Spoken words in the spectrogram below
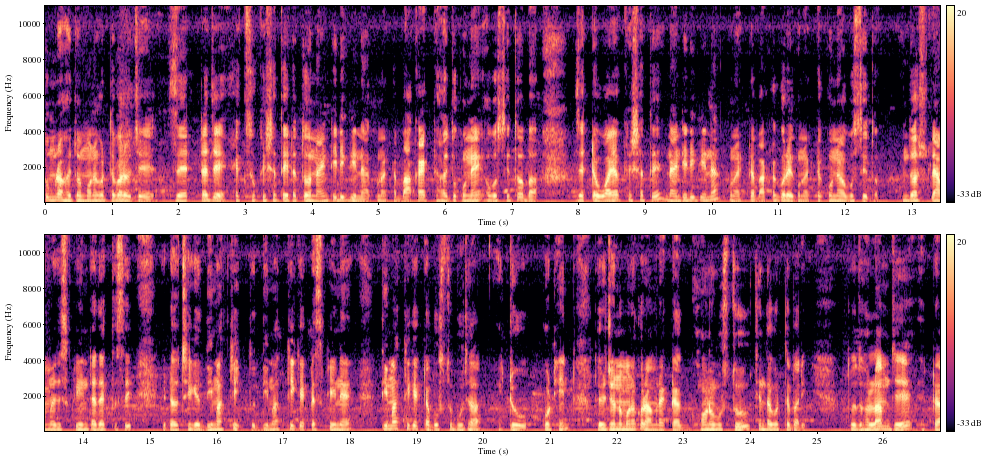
তোমরা হয়তো মনে করতে পারো যে জেডটা যে এক্স অক্ষের সাথে, এটা তো নাইনটি ডিগ্রি না, কোনো একটা বাঁকা একটা হয়তো কোণে অবস্থিত, বা জেডটা ওয়াই অক্ষের সাথে নাইনটি ডিগ্রি না, কোনো একটা বাঁকা করে কোনো একটা কোণে অবস্থিত। কিন্তু আসলে আমরা যে স্ক্রিনটা দেখতেছি, এটা হচ্ছে গিয়ে দ্বিমাত্রিক। তো দ্বিমাত্রিক একটা স্ক্রিনে ত্রিমাত্রিক একটা বস্তু বোঝা একটু কঠিন। তো এর জন্য মনে করো আমরা একটা ঘন বস্তু চিন্তা করতে পারি। তো ধরলাম যে একটা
